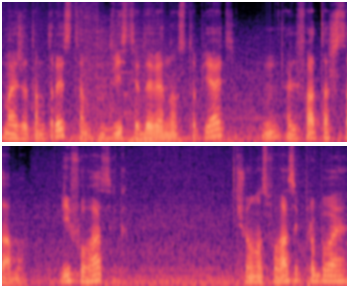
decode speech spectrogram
майже там 300, 295, альфа та ж сама. І фугасик. Що у нас фугасик пробиває?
